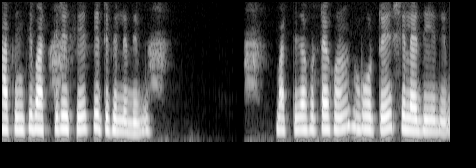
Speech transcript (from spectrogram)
হাফ ইঞ্চি বাড়তি রেখে কেটে ফেলে দিব। বাড়তি কাপড়টা এখন বোটে সেলাই দিয়ে দিব।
